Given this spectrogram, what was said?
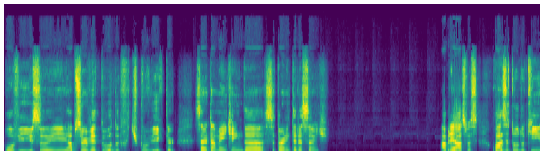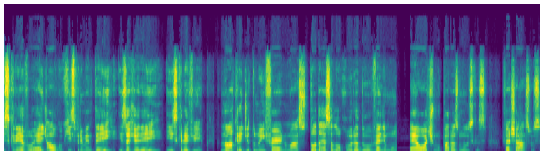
ouvir isso e absorver tudo, tipo Victor, certamente ainda se torna interessante. Abre aspas. Quase tudo que escrevo é algo que experimentei, exagerei e escrevi. Não acredito no inferno, mas toda essa loucura do velho mundo é ótimo para as músicas. Fecha aspas.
